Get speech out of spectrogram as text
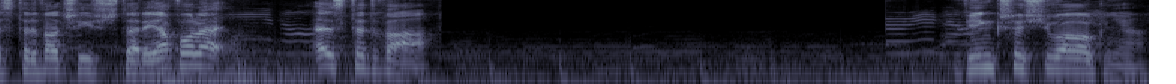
ST234. Ja wolę ST2. Większa siła ognia.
